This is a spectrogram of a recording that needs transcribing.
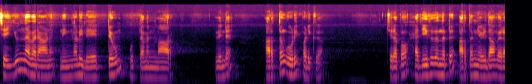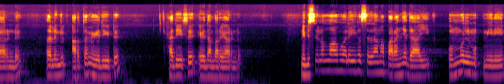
ചെയ്യുന്നവരാണ് നിങ്ങളിൽ ഏറ്റവും ഉത്തമന്മാർ. ഇതിന്റെ അർത്ഥം കൂടി പഠിക്കുക. ചിലപ്പോൾ ഹദീസ് തന്നിട്ട് അർത്ഥം എഴുതാൻ വരാറുണ്ട്. അതല്ലെങ്കിൽ അർത്ഥം എഴുതിയിട്ട് ഹദീസ് എഴുതാൻ പറയാറുണ്ട്. നബി സല്ലല്ലാഹു അലൈഹി വസല്ലമ പറഞ്ഞതായി ഉമ്മുൽ മുഅ്മിനീൻ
